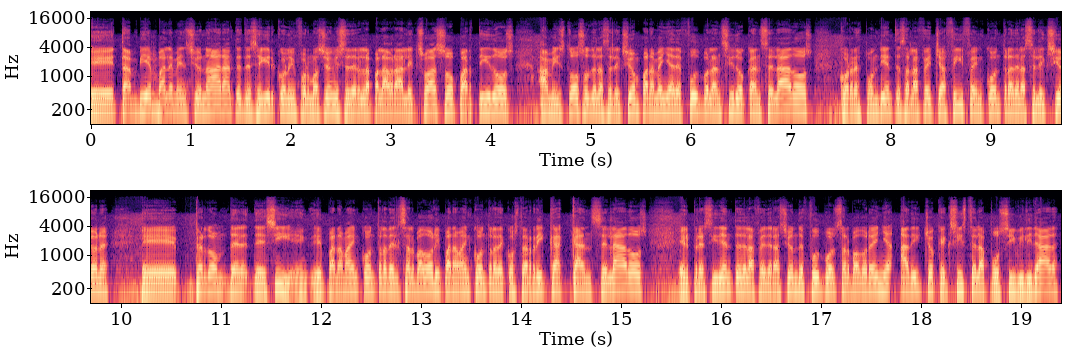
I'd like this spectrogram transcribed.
Eh, también vale mencionar, antes de seguir con la información y ceder la palabra a Alex Suazo, partidos amistosos de la selección panameña de fútbol han sido cancelados, correspondientes a la fecha FIFA en contra de la selección, eh, perdón, de, sí, Panamá en contra del Salvador y Panamá en contra de Costa Rica, cancelados. El presidente de la Federación de Fútbol Salvadoreña ha dicho que existe la posibilidad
